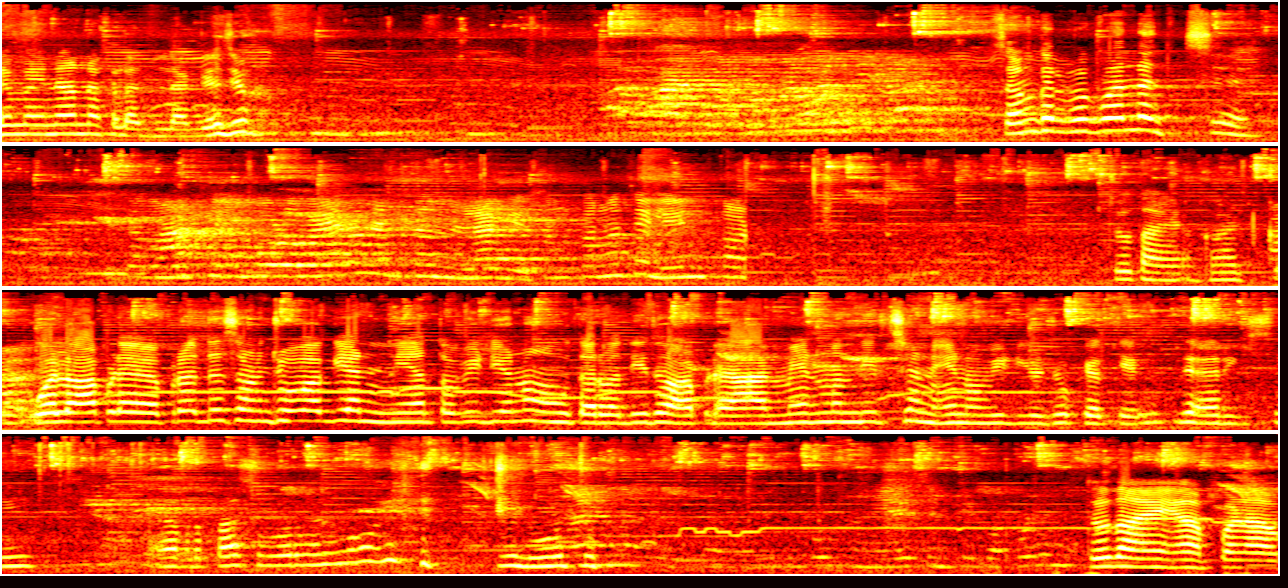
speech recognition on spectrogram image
એમાં નાનકડા જ લાગે જો. શંકર ભગવાન જ છે. જોતા અહીંયા ઘાટ ઓલો આપણે પ્રદર્શન જોવા ગયા ને ત્યાં તો વીડિયો ન ઉતારવા દીધો. આપણે આ મેન મંદિર છે ને એનો વીડિયો જો કે અત્યારે ઉતારી છે. આપણે પાછું હતું. જોતા અહીંયા પણ આ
